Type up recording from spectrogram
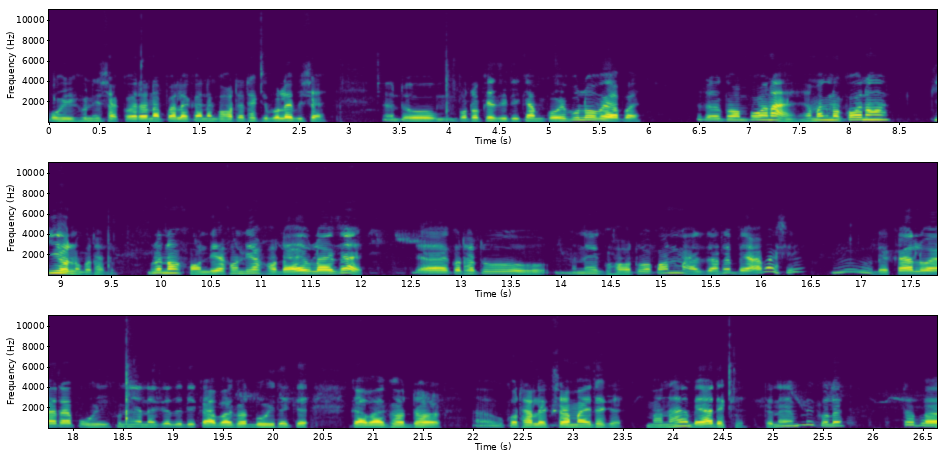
পঢ়ি শুনি চাকৰি এটা নাপালে কাৰণে ঘৰতে থাকিবলৈ বিচাৰে। এইটো পটককৈ যি টি কাম কৰিবলৈও বেয়া পায়। এইটো গম পোৱা নাই? আমাক নকয় নহয়। কি হ'লনো কথাটো? বোলে নহয় সন্ধিয়া সন্ধিয়া সদায় ওলাই যায়। এতিয়া কথাটো মানে ঘৰতো অকণ মাজতে বেয়া পাইছে। ডেকা ল'ৰা এটা পঢ়ি শুনি এনেকৈ যদি কাৰোবাৰ ঘৰত বহি থাকে কাৰোবাৰ ঘৰত ধৰ কথা লেকচাৰ মাৰি থাকে মানুহে বেয়া দেখে। তেনে বুলি ক'লে তাৰপৰা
